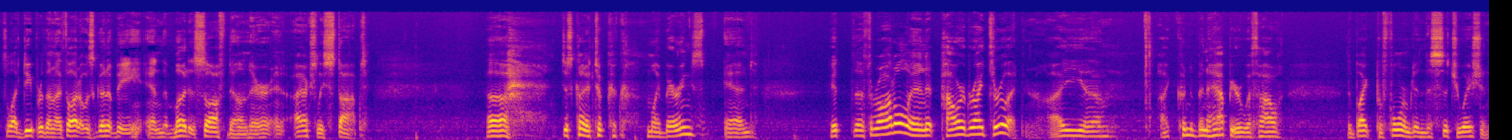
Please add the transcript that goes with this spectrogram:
It's a lot deeper than I thought it was going to be, and the mud is soft down there, and I actually stopped. Uh, just kind of took my bearings and hit the throttle and it powered right through it. I uh, I couldn't have been happier with how the bike performed in this situation.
